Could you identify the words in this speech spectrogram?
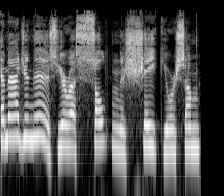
Imagine this. You're a sultan, a sheikh, you're some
